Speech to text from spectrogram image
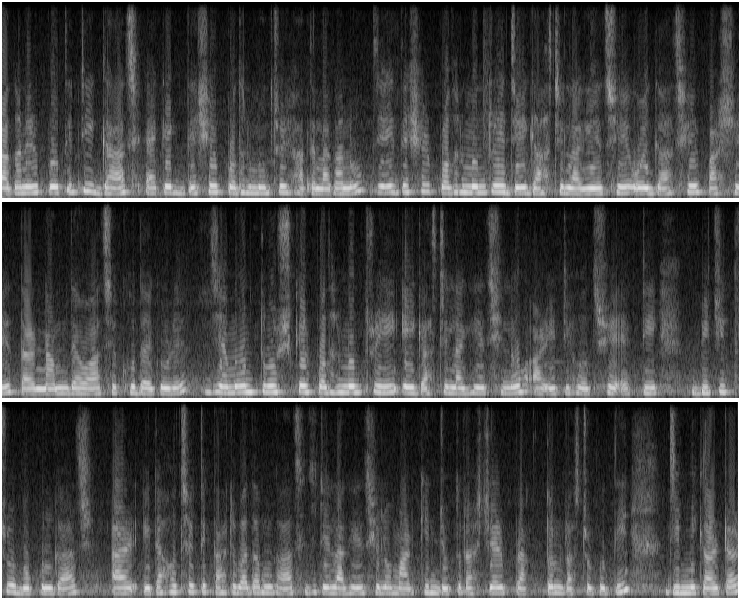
বাগানের প্রতিটি গাছ এক এক দেশের প্রধানমন্ত্রীর হাতে লাগানো। যেই দেশের প্রধানমন্ত্রী যেই গাছটি লাগিয়েছে, ওই গাছের পাশে তার নাম দেওয়া আছে খোদাই করে। যেমন তুরস্কের প্রধানমন্ত্রী এই গাছটি লাগিয়েছিল, আর এটি হচ্ছে একটি বিচিত্র বকুল গাছ। আর এটা হচ্ছে একটি কাঠবাদাম গাছ, যেটি লাগিয়েছিল মার্কিন যুক্তরাষ্ট্রের প্রাক্তন রাষ্ট্রপতি জিম্মি কার্টার।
